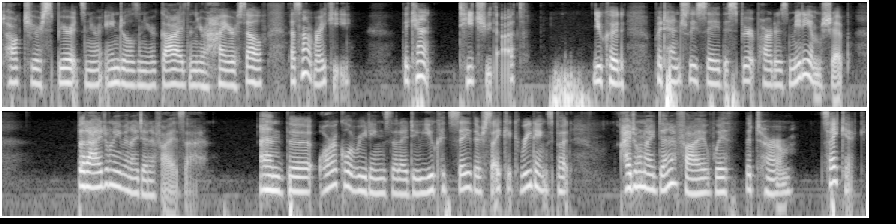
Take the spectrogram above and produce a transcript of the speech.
talk to your spirits and your angels and your guides and your higher self, that's not Reiki. They can't teach you that. You could potentially say the spirit part is mediumship, but I don't even identify as that. And the oracle readings that I do, you could say they're psychic readings, but I don't identify with the term psychic.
